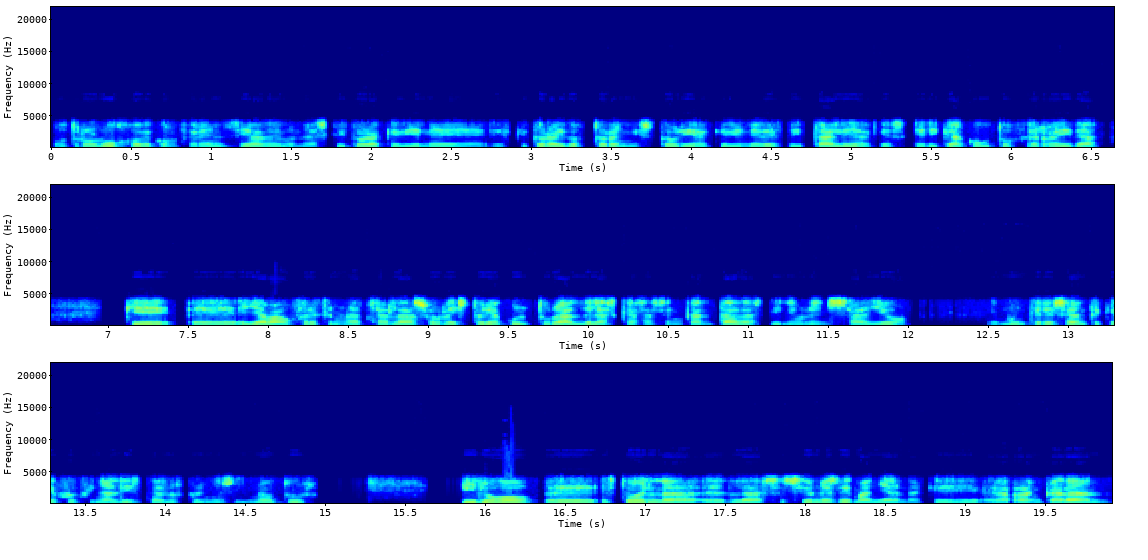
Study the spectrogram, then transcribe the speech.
otro lujo de conferencia de una escritora que viene, escritora y doctora en historia, que viene desde Italia, que es Erika Couto Ferreira, que eh, ella va a ofrecer una charla sobre la historia cultural de las casas encantadas. Tiene un ensayo eh, muy interesante que fue finalista de los premios Ignotus. Y luego, eh, esto en, las sesiones de mañana, que arrancarán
